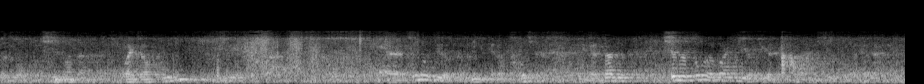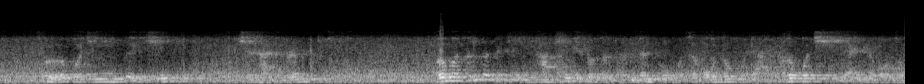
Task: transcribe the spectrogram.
合作，西方的外交工具也不大。呃，中国就有能力给它扶起来，那个，但是其实中俄关系有一个大问题，我觉得，俄国精英内心其实还是不认同。俄国真正的精英，他心里都是认同我是欧洲国家，他说我起源于欧洲，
